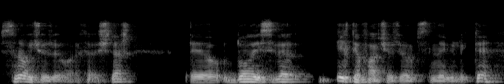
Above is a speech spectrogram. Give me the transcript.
sınavı çözüyorum arkadaşlar. dolayısıyla ilk defa çözüyorum sizinle birlikte.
